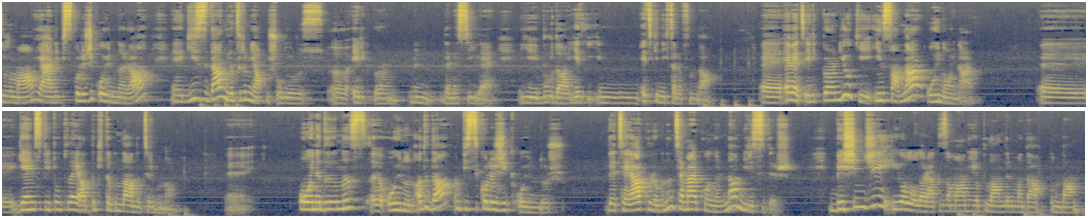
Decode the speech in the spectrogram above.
duruma yani psikolojik oyunlara e, gizliden yatırım yapmış oluyoruz e, Eric Byrne'ün demesiyle e, burada etkinlik tarafında. Evet Eric Byrne diyor ki insanlar oyun oynar. Games People Play adlı kitabında anlatır bunu. Oynadığımız oyunun adı da psikolojik oyundur ve TA kuramının temel konularından birisidir. Beşinci yol olarak zamanı yapılandırmada bundan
